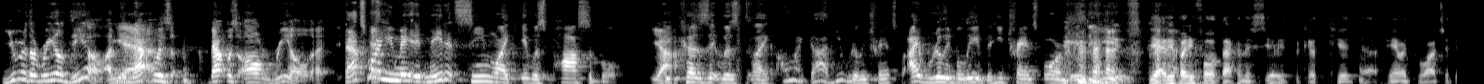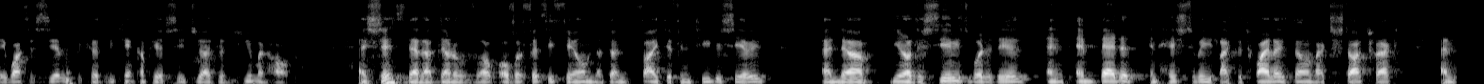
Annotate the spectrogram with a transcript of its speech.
you were the real deal. I mean, Yeah. that was that was all real. Uh, That's why you made it made it seem like it was possible yeah. because it was like, oh my god, he really transformed. I really believe that he transformed into you. Yeah, everybody falls back on the series because kid uh, parents watch it. They watch the series because you can't compare CGI to the human Hulk. And since then, I've done over, over 50 films. I've done five different TV series. And uh, you know the series, what it is, and embedded in history, like the Twilight Zone, like Star Trek, and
